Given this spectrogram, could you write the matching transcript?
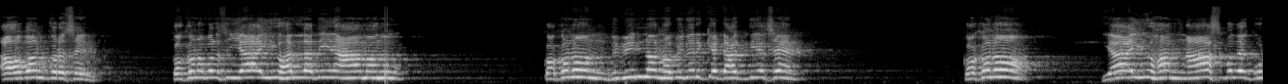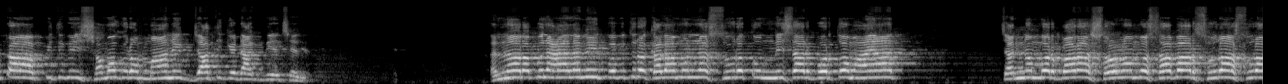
আহ্বান করেছেন। কখনো বলেছেন, ইয়া ইউহাল্লাদিন আমানু কখনো বিভিন্ন নবীদেরকে ডাক দিয়েছেন। কখনো ইয়া ইউহান নাস বলে গোটা পৃথিবীর সমগ্র মানব জাতিকে ডাক দিয়েছেন। আল্লাহ রাব্বুল আলামিন পবিত্র কালামুল্লাহ সূরাতুন নিসার প্রথম আয়াত, চার নম্বর পারা, ষোলো নম্বর সাবার সুরা সুরা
